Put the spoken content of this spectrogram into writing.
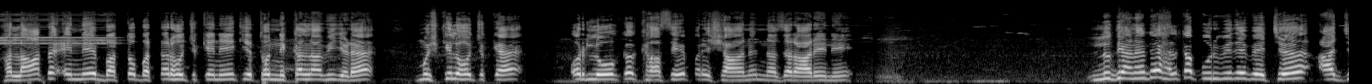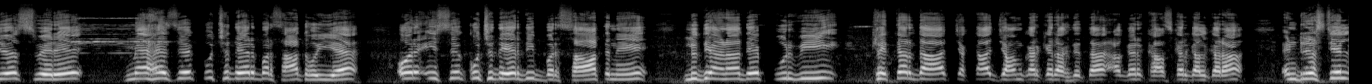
ਹਾਲਾਤ ਇੰਨੇ ਬਦ ਤੋਂ ਬੱਤਰ ਹੋ ਚੁੱਕੇ ਨੇ ਕਿ ਇੱਥੋਂ ਨਿਕਲਣਾ ਵੀ ਜਿਹੜਾ ਹੈ ਮੁਸ਼ਕਿਲ ਹੋ ਚੁੱਕਾ ਹੈ ਔਰ ਲੋਕ ਖਾਸੇ ਪਰੇਸ਼ਾਨ ਨਜ਼ਰ ਆ ਰਹੇ ਨੇ। ਲੁਧਿਆਣਾ ਦੇ ਹਲਕਾ ਪੂਰਬੀ ਦੇ ਵਿੱਚ ਅੱਜ ਸਵੇਰੇ ਮਹਿਜ਼ ਕੁਝ ਦੇਰ ਬਰਸਾਤ ਹੋਈ ਹੈ। ਔਰ ਇਸ ਕੁਝ ਦੇਰ ਦੀ ਬਰਸਾਤ ਨੇ ਲੁਧਿਆਣਾ ਦੇ ਪੂਰਬੀ ਖੇਤਰ ਦਾ ਚੱਕਾ ਜਾਮ ਕਰਕੇ ਰੱਖ ਦਿੱਤਾ। ਅਗਰ ਖਾਸ ਕਰ ਗੱਲ ਕਰਾਂ ਇੰਡਸਟਰੀਅਲ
